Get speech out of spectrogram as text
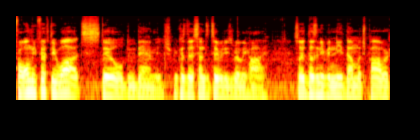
for only 50 watts, still do damage because their sensitivity is really high. So it doesn't even need that much power.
